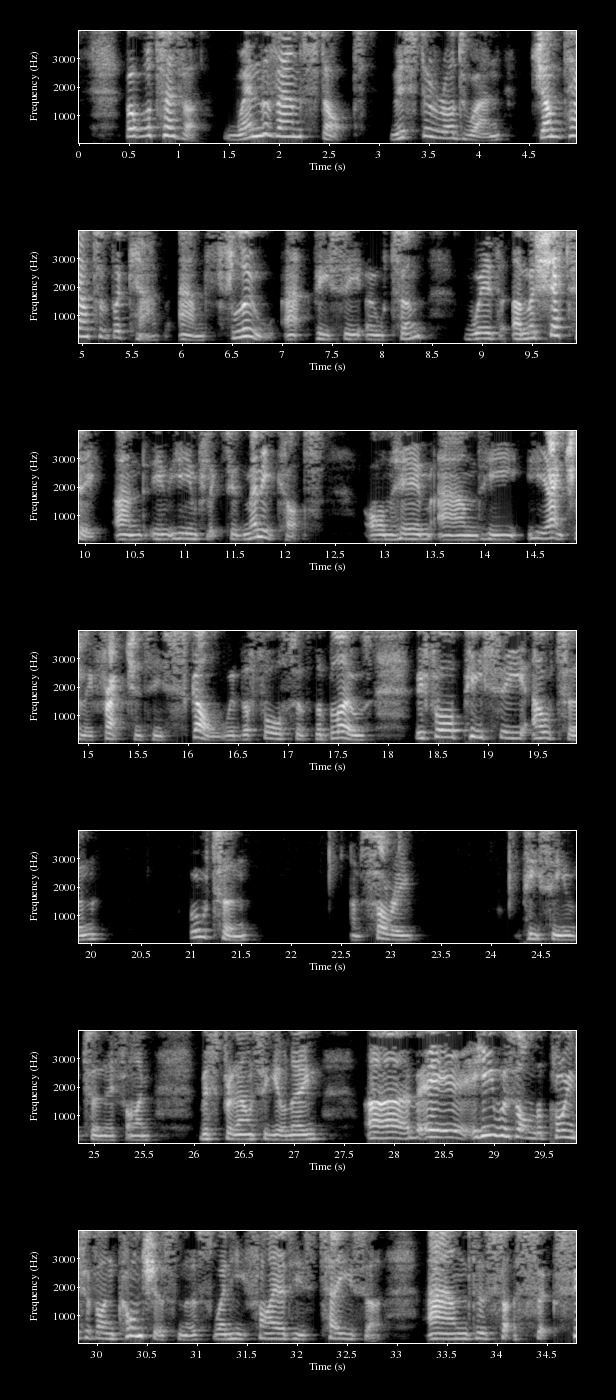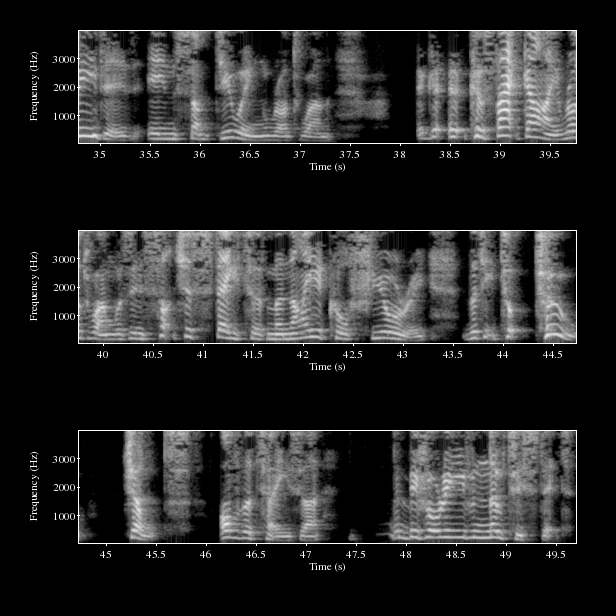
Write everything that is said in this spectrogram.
But whatever, when the van stopped, Mr. Rodwan jumped out of the cab and flew at PC Outen with a machete and he inflicted many cuts on him and he, he actually fractured his skull with the force of the blows. Before PC Outen, Outen, I'm sorry, PC Outen if I'm mispronouncing your name, uh, he was on the point of unconsciousness when he fired his taser and su- succeeded in subduing Rodwan. Because that guy, Rodwan, was in such a state of maniacal fury that it took two jolts of the taser before he even noticed it.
